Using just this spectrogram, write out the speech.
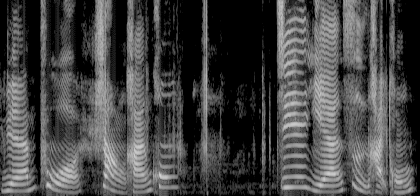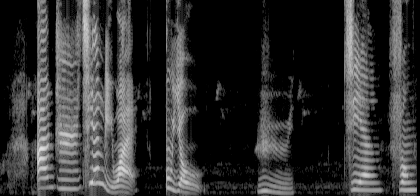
原破上寒空，阶言四海同。安知千里外，不有雨兼风？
